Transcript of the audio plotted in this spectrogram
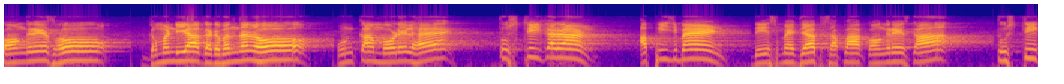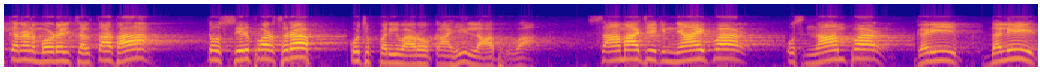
कांग्रेस हो, गमंडिया गठबंधन हो, उनका मॉडल है तुष्टीकरण, अपीजमेंट। देश में जब सपा कांग्रेस का तुष्टीकरण मॉडल चलता था तो सिर्फ़ और सिर्फ़ कुछ परिवारों का ही लाभ हुआ। सामाजिक न्याय पर, उस नाम पर, गरीब, दलित,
